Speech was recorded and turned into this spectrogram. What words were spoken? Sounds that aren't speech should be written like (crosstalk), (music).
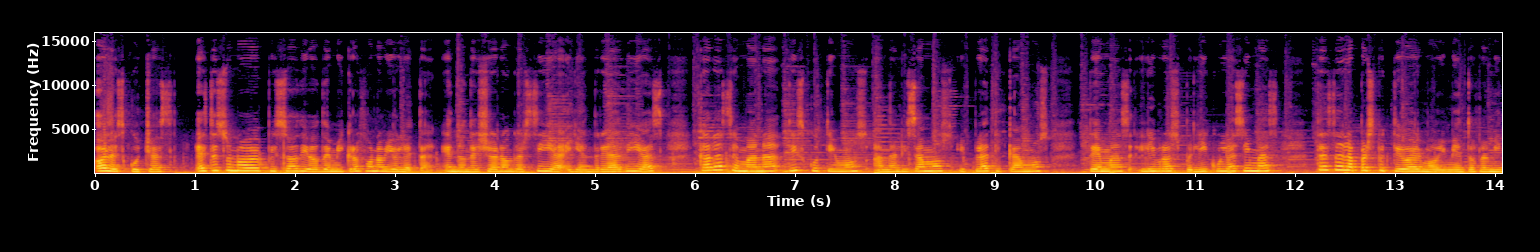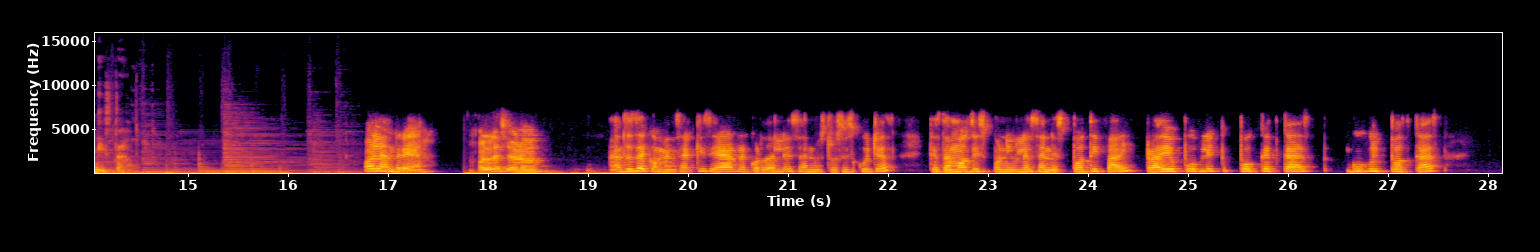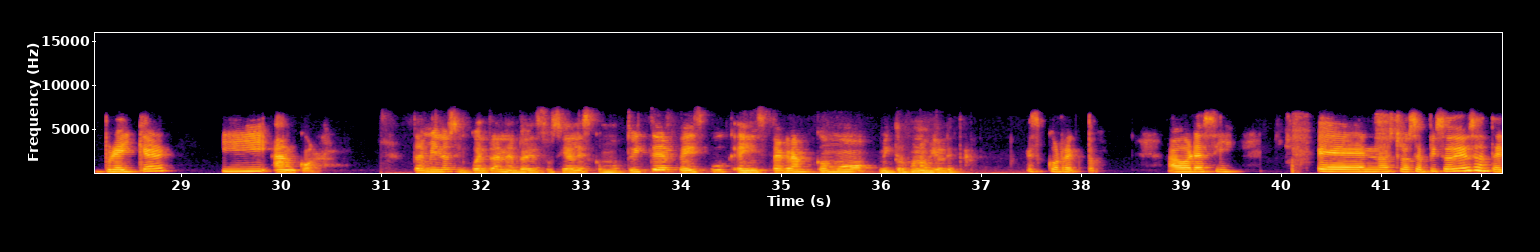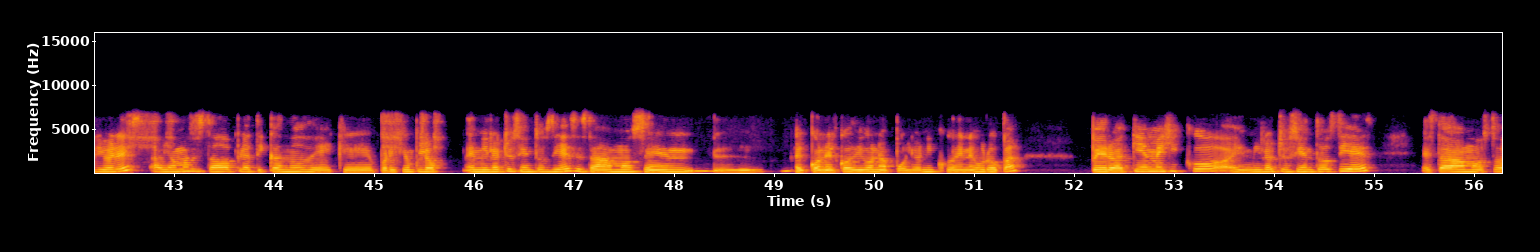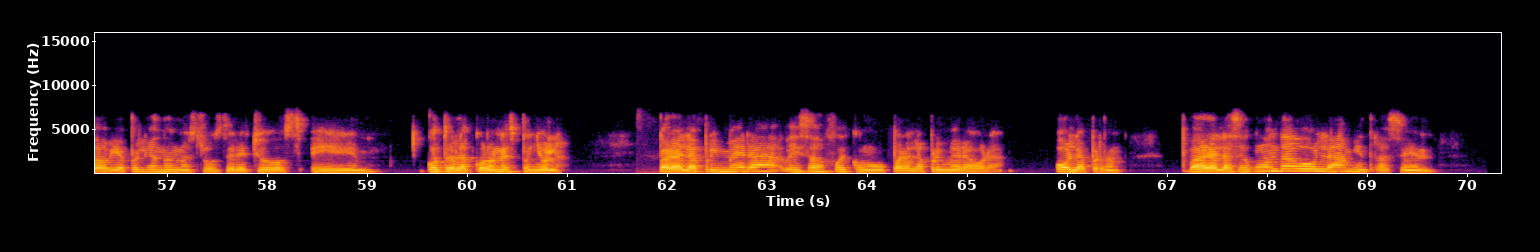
Hola escuchas, este es un nuevo episodio de Micrófono Violeta, en donde Sharon García y Andrea Díaz cada semana discutimos, analizamos y platicamos temas, libros, películas y más desde la perspectiva del movimiento feminista. Hola Andrea. Hola Sharon. Antes de comenzar quisiera recordarles a nuestros escuchas que estamos disponibles en Spotify, Radio Public, Pocket Cast, Google Podcast, Breaker, y Anchor. También nos encuentran en redes sociales como Twitter, Facebook e Instagram como Micrófono Violeta. Es correcto. Ahora sí, en nuestros episodios anteriores habíamos estado platicando de que, por ejemplo, en 1810 estábamos en, con el código napoleónico en Europa, pero aquí en México en 1810 estábamos todavía peleando nuestros derechos eh, contra la corona española. Para la primera, esa fue como para la primera hora, ola, perdón. Para la segunda ola, mientras en,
